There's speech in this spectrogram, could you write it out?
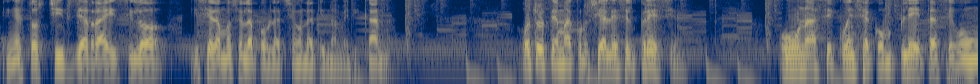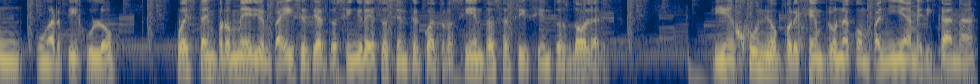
en estos chips de array si lo hiciéramos en la población latinoamericana. Otro tema crucial es el precio. Una secuencia completa, según un artículo, cuesta en promedio en países de altos ingresos entre 400 a 600 dólares. Y en junio, por ejemplo, una compañía americana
